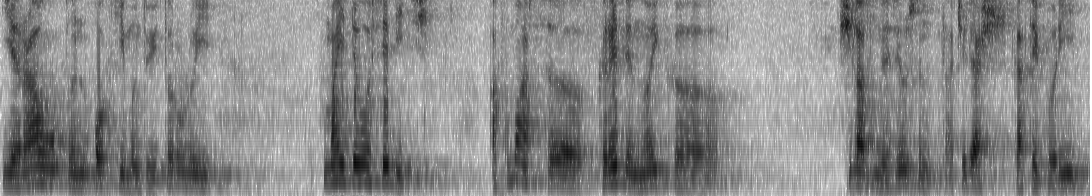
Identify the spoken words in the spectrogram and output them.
erau în ochii Mântuitorului mai deosebiți. Acum să credem noi că și la Dumnezeu sunt aceleași categorii,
